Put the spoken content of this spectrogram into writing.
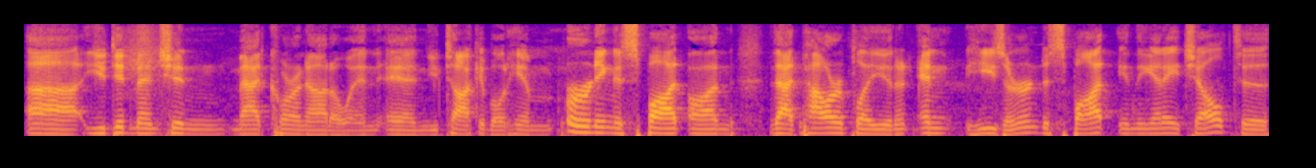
Uh, you did mention Matt Coronato, and, and you talk about him earning a spot on that power play unit, and he's earned a spot in the NHL to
